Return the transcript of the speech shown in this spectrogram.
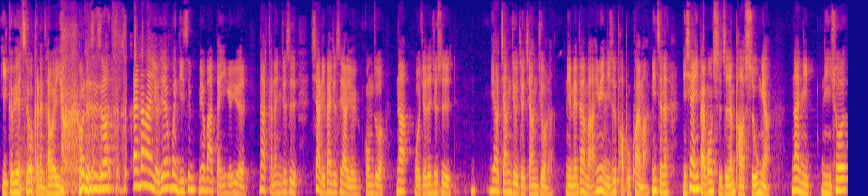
一个月之后可能才会有，或者是说，但当然有些问题是没有办法等一个月，那可能你就是下礼拜就是要有一个工作，那我觉得就是要将就就将就了，你没办法，因为你是跑不快嘛，你只能你现在一百公尺只能跑十五秒，那你你说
